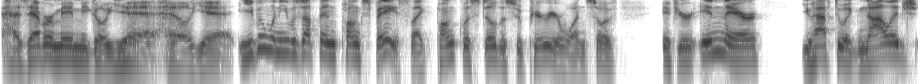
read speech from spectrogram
has ever made me go, yeah, hell yeah. Even when he was up in Punk's face, like Punk was still the superior one. So if if you're in there, you have to acknowledge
